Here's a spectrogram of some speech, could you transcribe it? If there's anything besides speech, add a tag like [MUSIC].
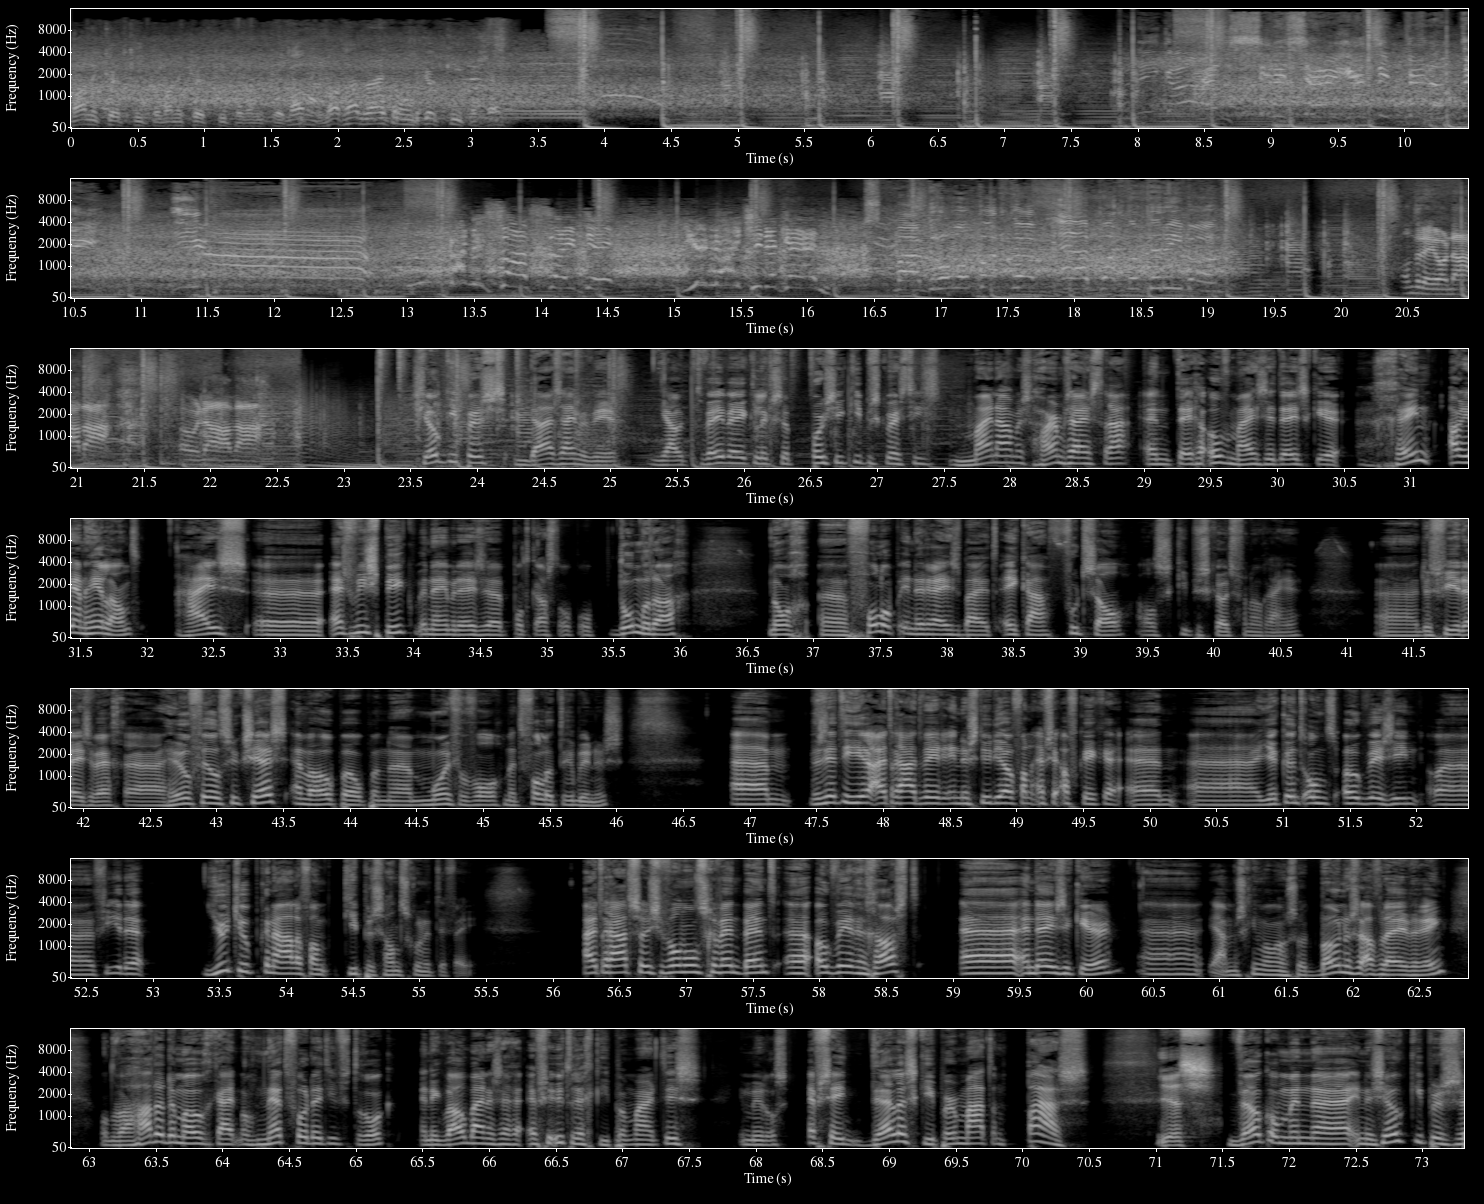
Wat een kutkeeper, wat een kutkeeper, wat een kutkeeper. Wat hebben wij toch een kutkeeper, zeg. En Sinister gets the penalty. Ja! Van de Sar saved it. United again. Maar Drommel pakt hem en hij pakt op de rebound. André Onana. Onana. Showkeepers, daar zijn we weer. Jouw tweewekelijkse portie keeperskwesties. Mijn naam is Harm Zijnstra en tegenover mij zit deze keer geen Arjan Heerland. Hij is, eh, as we speak, we nemen deze podcast op op donderdag, nog eh, volop in de race bij het EK Voedsel als keeperscoach van Oranje. Eh, dus via deze weg heel veel succes en we hopen op een mooi vervolg met volle tribunes. Ehm, we zitten hier uiteraard weer in de studio van FC Afkikken. En je kunt ons ook weer zien via de YouTube-kanalen van Keepers Handschoenen TV. Uiteraard, zoals je van ons gewend bent, eh, ook weer een gast. Eh, en deze keer, eh, ja, misschien wel een soort bonusaflevering. Want we hadden de mogelijkheid nog net voordat hij vertrok. En ik wou bijna zeggen FC Utrecht keeper, maar het is inmiddels FC Dallas keeper Maarten Paas. Yes. Welkom in, in de Showkeepers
